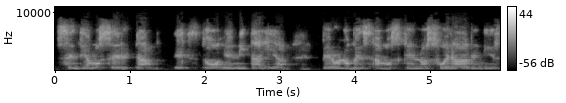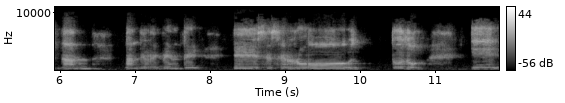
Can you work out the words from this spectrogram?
sentíamos cerca esto en Italia, pero no pensamos que nos fuera a venir tan tan de repente. Eh, se cerró todo y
